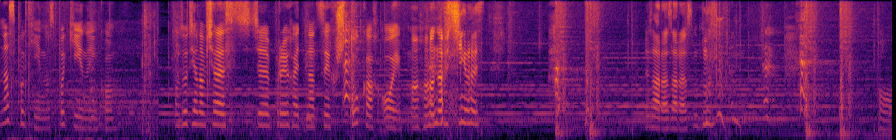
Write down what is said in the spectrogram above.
на спокійно, спокійненько. Отут я навчилась е, пригати на цих штуках. Ой, ага, навчилась. Зараз, зараз. О.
